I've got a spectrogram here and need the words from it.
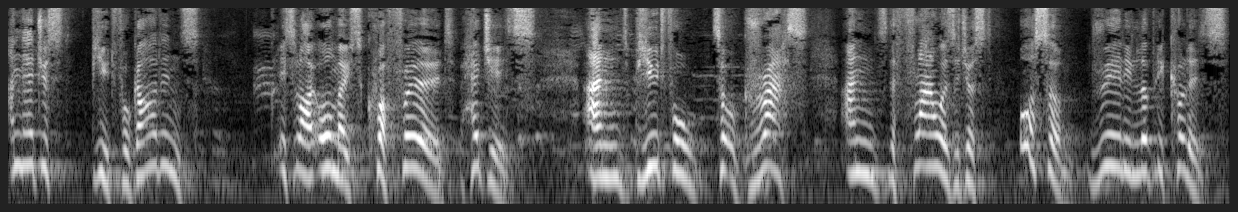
and they're just beautiful gardens. It's like almost coiffured hedges and beautiful sort of grass, and the flowers are just awesome, really lovely colours.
